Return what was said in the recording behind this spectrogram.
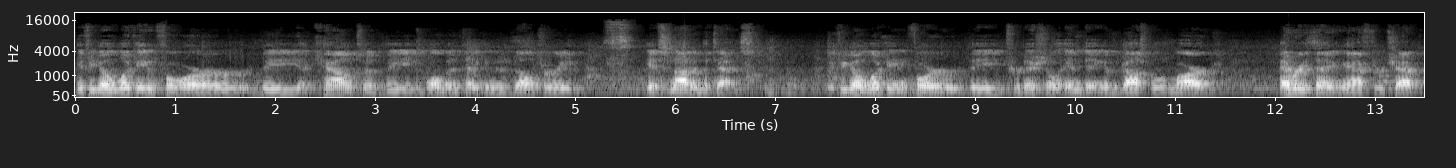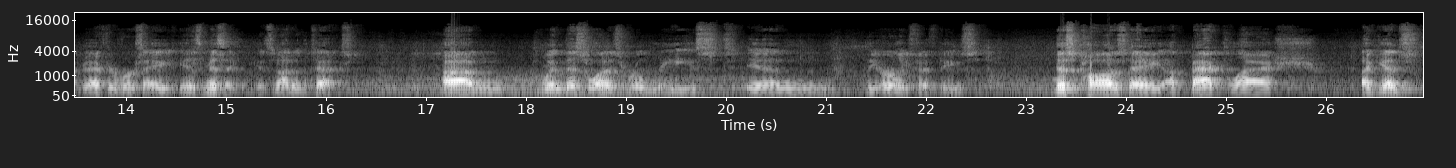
If you go looking for the account of the woman taken in adultery, it's not in the text. If you go looking for the traditional ending of the Gospel of Mark, everything after chapter after verse eight is missing. It's not in the text. Um, when this was released in the early 50s, this caused a, a backlash against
